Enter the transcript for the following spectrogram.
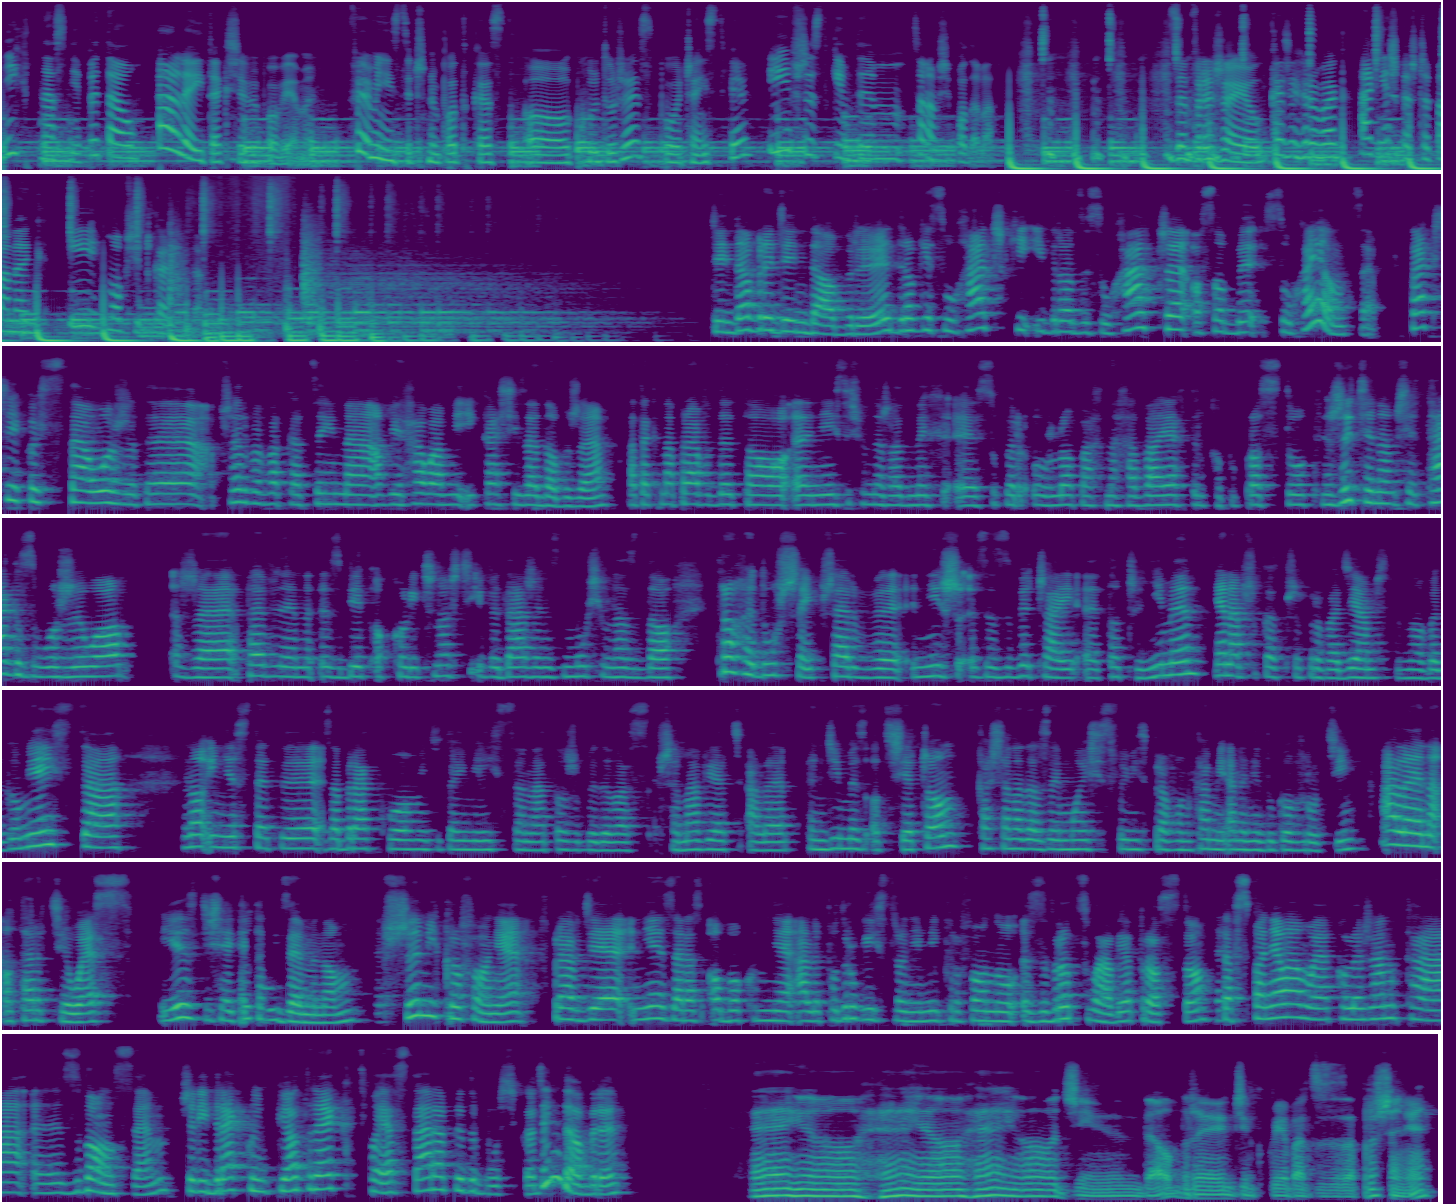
Nikt nas nie pytał, ale i tak się wypowiemy. Feministyczny podcast o kulturze, społeczeństwie i wszystkim tym, co nam się podoba. Zapraszają Kasia Chrobak, Agnieszka Szczepanek i Mopsiczka Linda. Dzień dobry, dzień dobry, drogie słuchaczki i drodzy słuchacze, osoby słuchające. Tak się jakoś stało, że ta przerwa wakacyjna wjechała mi i Kasi za dobrze, a tak naprawdę to e, nie jesteśmy na żadnych e, super urlopach na Hawajach, tylko po prostu życie nam się tak złożyło, że pewien zbieg okoliczności i wydarzeń zmusił nas do trochę dłuższej przerwy niż zazwyczaj e, to czynimy. Ja na przykład przeprowadziłam się do nowego miejsca, no i niestety zabrakło mi tutaj miejsca na to, żeby do Was przemawiać, ale pędzimy z odsieczą. Kasia nadal zajmuje się swoimi sprawunkami, ale niedługo wróci. Ale na otarcie łez jest dzisiaj tutaj ze mną przy mikrofonie, wprawdzie nie zaraz obok mnie, ale po drugiej stronie mikrofonu z Wrocławia prosto. Ta wspaniała moja koleżanka e, z wąsem, czyli drag Piotrek, twoja stara Piotr Buźko. Dzień dobry. Hejo, hejo, hejo, dzień dobry, dziękuję bardzo za zaproszenie.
